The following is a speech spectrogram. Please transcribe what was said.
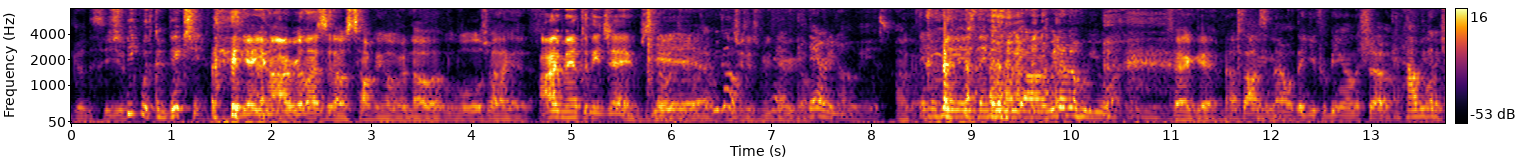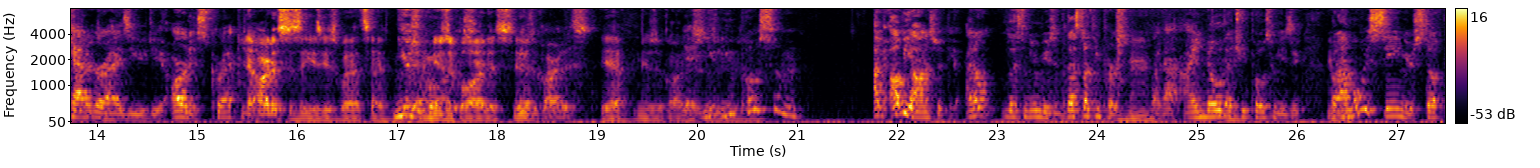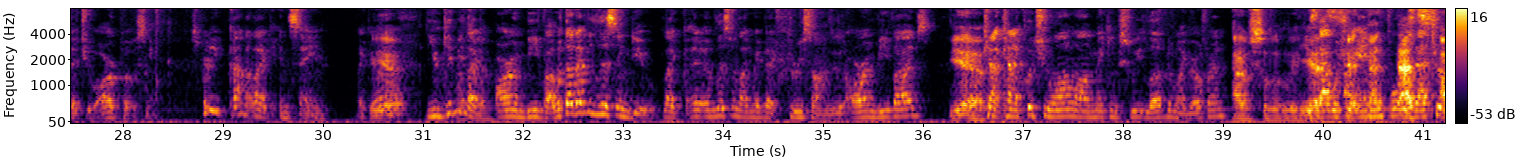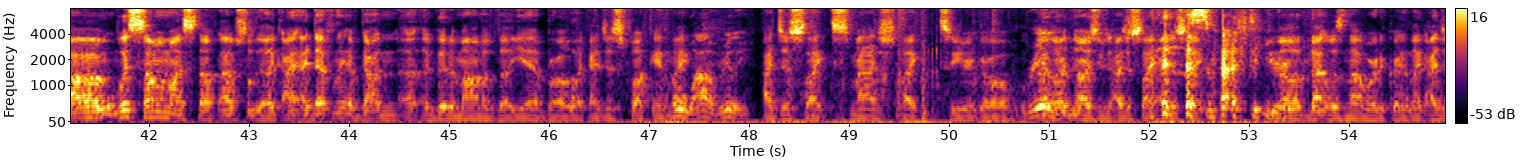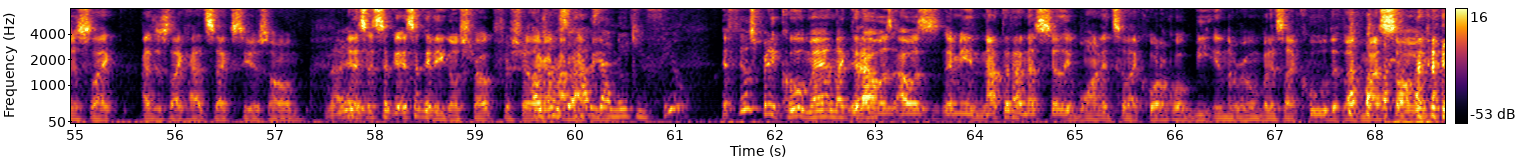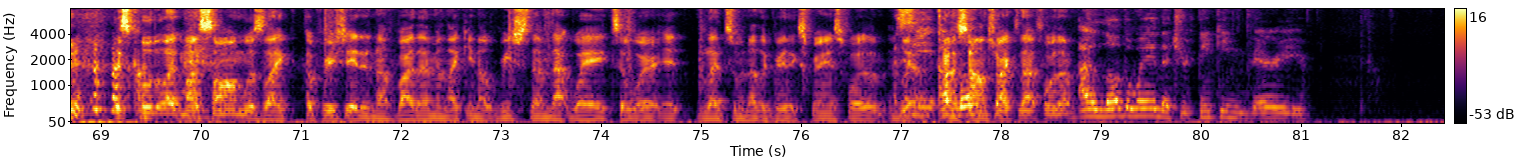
Good to see you. Speak with conviction. yeah, you know, I realized that I was talking over Noah. We'll, we'll try that again. I'm Anthony James. Noah, Yeah. wanna There we go. Introduce me. Yeah, there we go. They already know who he is. Okay. They know who he is. They know who we are. We don't know who you are. Fair game. That's awesome, Fair man. game. Well, thank you for being on the show. And how are we going to categorize you? G? Artist, correct? Yeah, artist is the easiest way I'd say. Musical yeah, musical artist. Yeah. Musical Artist. Yeah, music Yeah, artist. you, you post some. I mean, I'll be honest with you. I don't listen to your music, but that's nothing personal. Mhm. Like I, I know that Mhm. you post music, but Mhm. I'm always seeing your stuff that you are posting. It's pretty kind of like insane. Like Yeah. You give me like R and B vibe without ever listening to you. Like I- I've listened to like maybe like three songs. Is it R and B vibes? Yeah. Can I can I put you on while I'm making sweet love to my girlfriend? Absolutely. Yes. Is that what you're I- aiming that- for? Is that your goal? Um, with some of my stuff, absolutely. Like I, I definitely have gotten a, a good amount of the yeah, bro. Like I just fucking like. oh like wow, really? I just like smashed like to your girl. Really? Uh, uh, no, I just, I just like I just like Smashed to your. no, that was not word of credit. Like I just like I just like had sex to your song. Nice. Really? It's it's a good- it's a good ego stroke for sure. I Like was I'm, gonna I'm say, how does that make you feel? It feels pretty cool, man. Like that I was I was I mean, not that I necessarily wanted to like quote unquote be in the room, but it's like cool that like my song it's cool that like my song was like appreciated enough by them and like, you know, reached them that way to where it led to another great experience for them and like See, I kind of love- soundtracked that for them. I love the way that you're thinking. Very.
